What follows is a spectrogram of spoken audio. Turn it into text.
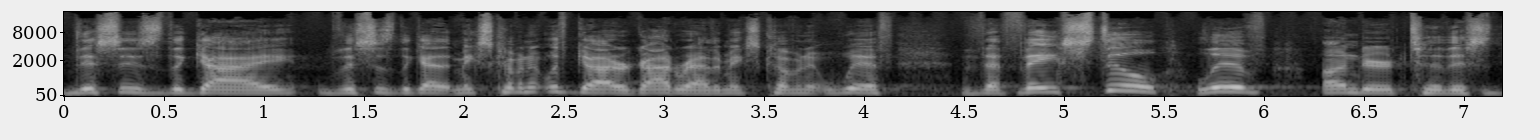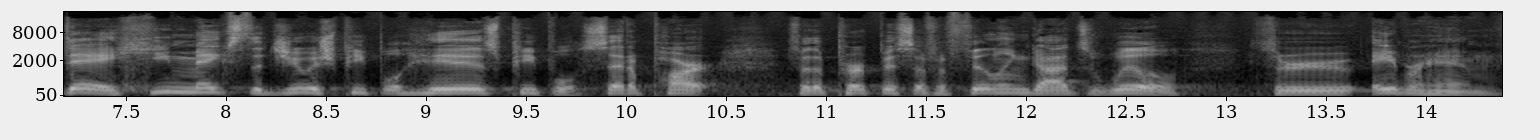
this is the guy, this is the guy that makes covenant with God, or God rather makes covenant with, that they still live under to this day. He makes the Jewish people his people, set apart for the purpose of fulfilling God's will through Abraham.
